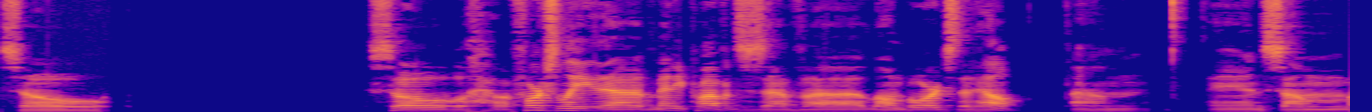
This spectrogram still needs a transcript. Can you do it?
so so fortunately, uh, many provinces have uh, loan boards that help, um, and some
